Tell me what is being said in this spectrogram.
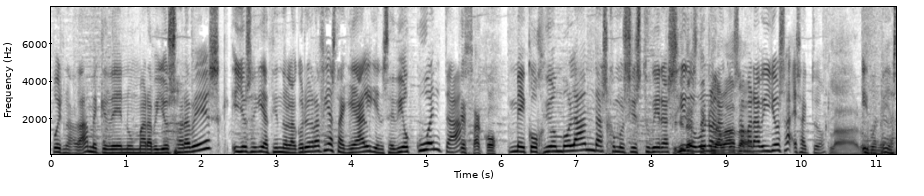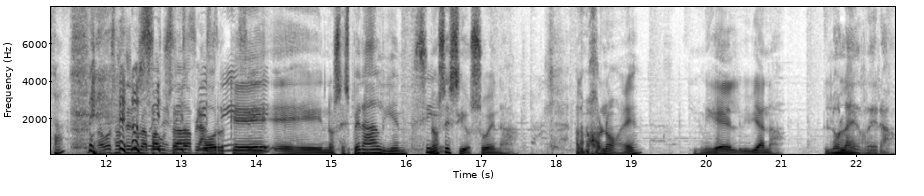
Pues nada, me quedé en un maravilloso arabesque y yo seguí haciendo la coreografía hasta que alguien se dio cuenta. ¿Qué sacó? Me cogió en volandas como si estuviera Te sido, bueno, la cosa maravillosa. Exacto. Claro. Y bueno, ya está. Vamos a hacer una Sí, pausa sí, sí, porque sí. eh, nos espera alguien. Sí. No sé si os suena. A lo mejor no, ¿eh? Miguel, Viviana, Lola Herrera.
